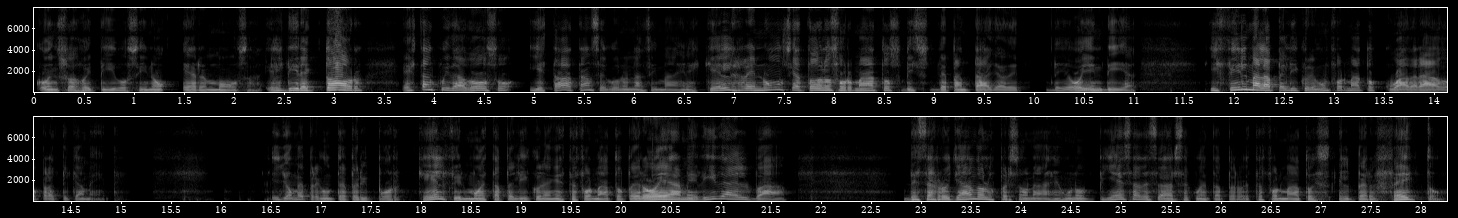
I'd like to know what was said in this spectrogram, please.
con su objetivo, sino hermosa. El director es tan cuidadoso y estaba tan seguro en las imágenes que él renuncia a todos los formatos de pantalla de hoy en día y filma la película en un formato cuadrado prácticamente. Y yo me pregunté, pero ¿y por qué él filmó esta película en este formato? Pero a medida él va desarrollando los personajes, uno empieza a darse cuenta, pero este formato es el perfecto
